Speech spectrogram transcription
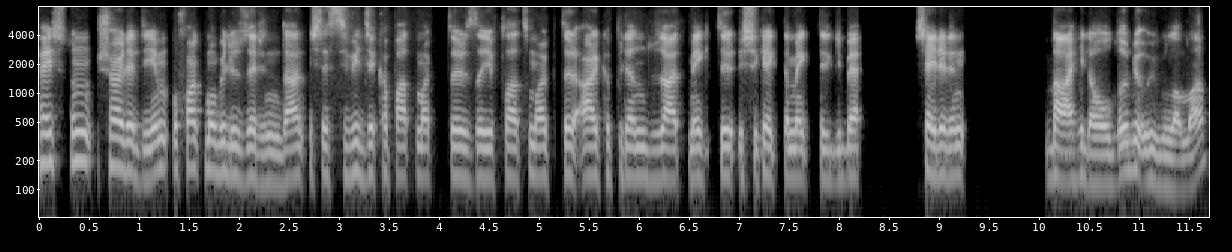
Facetune şöyle diyeyim, ufak mobil üzerinden işte sivilce kapatmaktır, zayıflatmaktır, arka planı düzeltmektir, ışık eklemektir gibi şeylerin dahil olduğu bir uygulama.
